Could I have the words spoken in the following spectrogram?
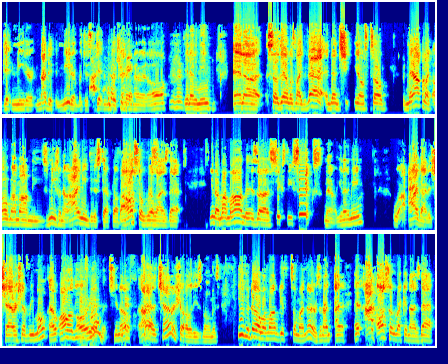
didn't need her, not didn't need her, but just I- didn't I know what you depend on her at all. Mhm. You know what I mean? And, uh, so there was like that. And then she, you know, so, but now I'm like, oh, my mom needs me. So now I need to step up. I also realized that, you know, my mom is, uh, 66 now. You know what I mean? Well, I got to cherish every moment, all of these Oh, yeah. moments, you know, Yes, I got to cherish all of these moments, even though my mom gets on my nerves. And I, I and I also recognize that,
